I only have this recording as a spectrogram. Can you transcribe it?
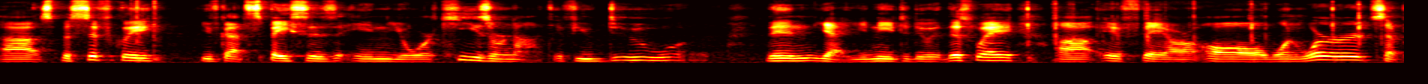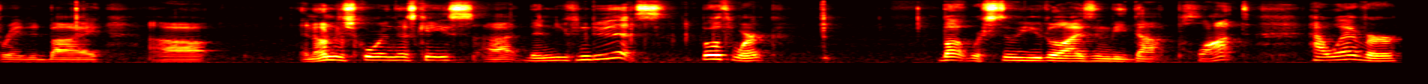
uh, specifically you've got spaces in your keys or not. If you do, then yeah, you need to do it this way. Uh, if they are all one word separated by uh, an underscore in this case, uh, then you can do this. Both work, but we're still utilizing the dot plot. However,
